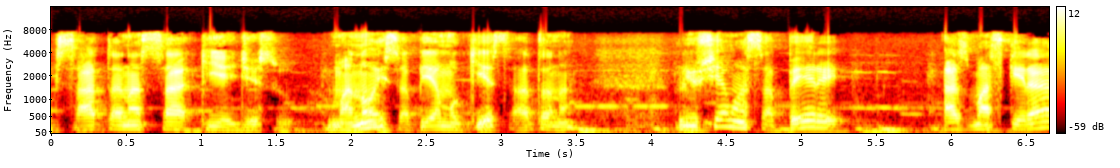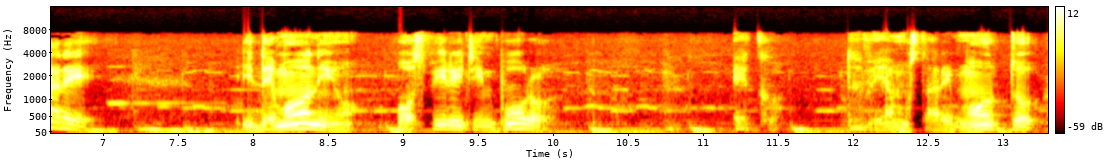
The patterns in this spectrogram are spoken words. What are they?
Satana sa chi è Gesù, ma noi sappiamo chi è Satana. Riusciamo a sapere, a smascherare il demonio o spirito impuro. Ecco, dobbiamo stare molto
